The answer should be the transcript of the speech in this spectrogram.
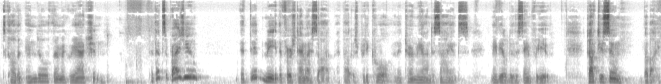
It's called an endothermic reaction. Did that surprise you? It did me the first time I saw it. I thought it was pretty cool, and it turned me on to science. Maybe it'll do the same for you. Talk to you soon. Bye-bye.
